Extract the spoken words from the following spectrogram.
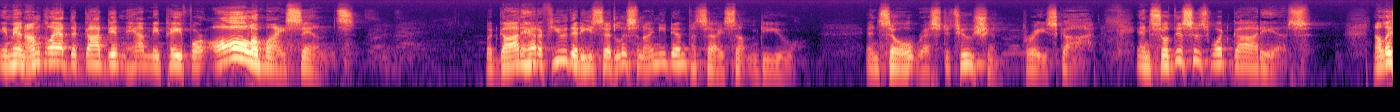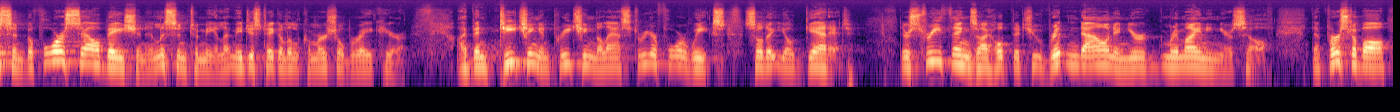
Amen. I'm glad that God didn't have me pay for all of my sins. But God had a few that He said, listen, I need to emphasize something to you. And so, restitution, praise God. And so, this is what God is. Now, listen, before salvation, and listen to me, let me just take a little commercial break here. I've been teaching and preaching the last three or four weeks so that you'll get it. There's three things I hope that you've written down and you're reminding yourself. That first of all,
